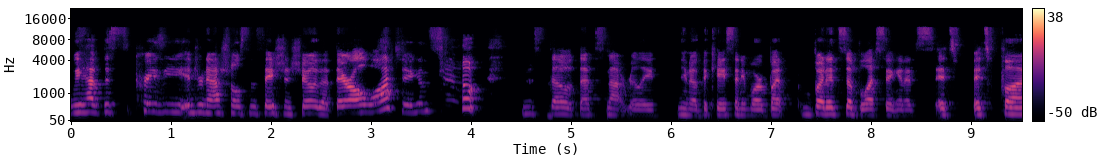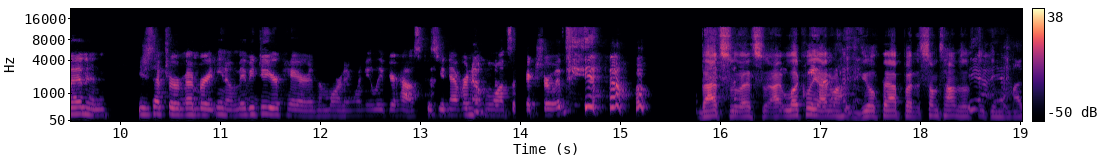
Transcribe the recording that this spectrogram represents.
we have this crazy international sensation show that they're all watching. And so and so that's not really, you know, the case anymore. But but it's a blessing and it's it's it's fun and you just have to remember, you know, maybe do your hair in the morning when you leave your house because you never know who wants a picture with you. That's that's I, luckily I don't have to deal with that, but sometimes I'm Yeah, thinking yeah. my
